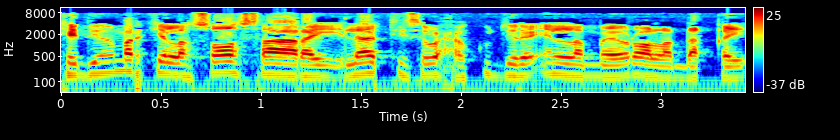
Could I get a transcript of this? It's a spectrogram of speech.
Kadibna markii la soo saaray laabtiisa waxaa ku jira in la mayroo la dhaqay.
